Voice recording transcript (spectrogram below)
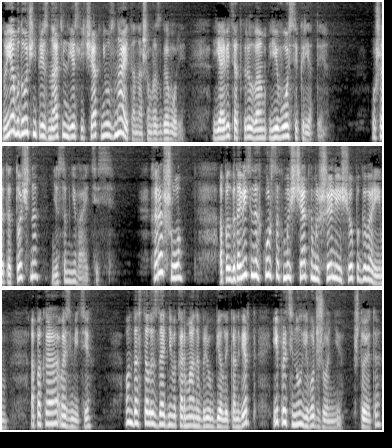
Но я буду очень признателен, если Чак не узнает о нашем разговоре. Я ведь открыл вам его секреты. Уж это точно не сомневайтесь. Хорошо. О подготовительных курсах мы с Чаком и Шелли еще поговорим. А пока возьмите. Он достал из заднего кармана брюк белый конверт и протянул его Джонни. Что это?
